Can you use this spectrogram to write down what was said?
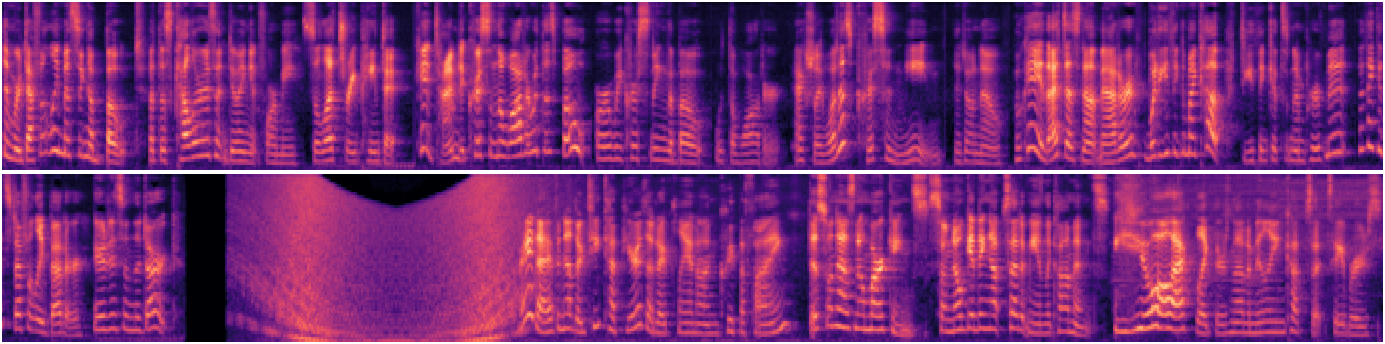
And we're definitely missing a boat, but this color isn't doing it for me. So let's repaint it. Okay, time to christen the water with this boat. Or are we christening the boat with the water? Actually, what does christen mean? I don't know. Okay, that does not matter. What do you think of my cup? Do you think it's an improvement? I think it's definitely better. Here it is in the dark. Alright, I have another teacup here that I plan on creepifying. This one has no markings, so no getting upset at me in the comments. You all act like there's not a million cups at Savers.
